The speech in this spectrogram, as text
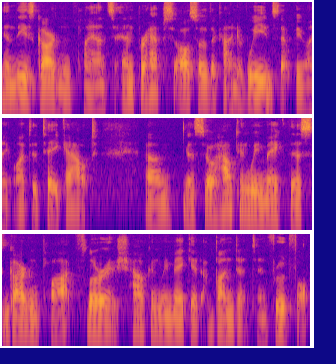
in these garden plants, and perhaps also the kind of weeds that we might want to take out. Um, so how can we make this garden plot flourish? How can we make it abundant and fruitful?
